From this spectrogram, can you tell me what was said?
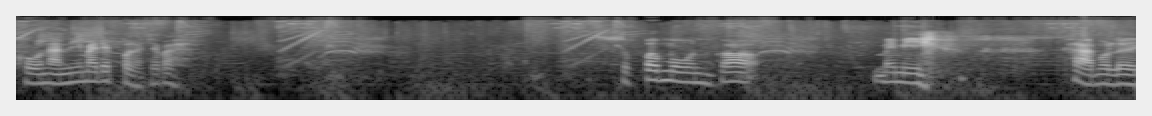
โคนันนี่ไม่ได้เปิดใช่ปะซุปเปอร์มูนก็ไม่มี ขาดหมดเลย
